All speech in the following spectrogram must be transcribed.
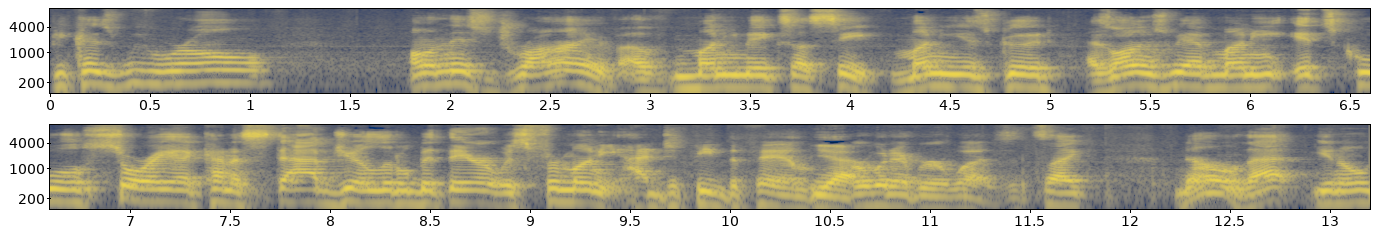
because we were all on this drive of money makes us safe. Money is good. As long as we have money, it's cool. Sorry, I kind of stabbed you a little bit there. It was for money. Had to feed the family Yeah. or whatever it was. It's like, no, that, you know,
